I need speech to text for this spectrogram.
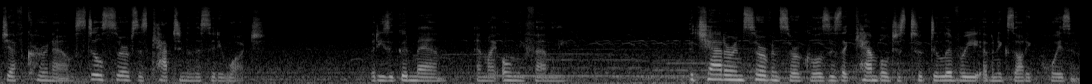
Geoff Curnow, still serves as captain in the City Watch. But he's a good man, and my only family. The chatter in servant circles is that Campbell just took delivery of an exotic poison.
